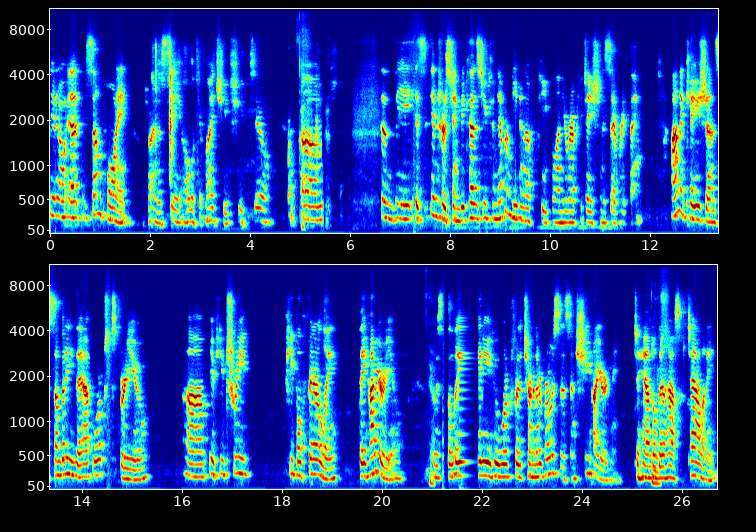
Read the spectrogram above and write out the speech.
You know, at some point, trying to see, I'll look at my cheat sheet too. Um, the it's interesting because you can never meet enough people and your reputation is everything. On occasion, somebody that works for you, um, if you treat people fairly, they hire you. Yeah. It was a lady who worked for the Tournament of Roses, and she hired me to handle nice. their hospitality.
